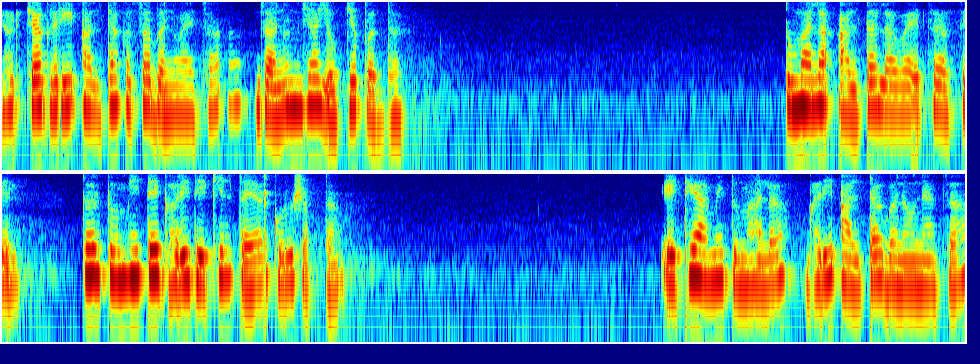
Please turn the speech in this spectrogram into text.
घरच्या घरी आलता कसा बनवायचा जाणून घ्या योग्य पद्धत. तुम्हाला आलता लावायचा असेल तर तुम्ही ते घरी देखील तयार करू शकता. येथे आम्ही तुम्हाला घरी आलता बनवण्याचा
